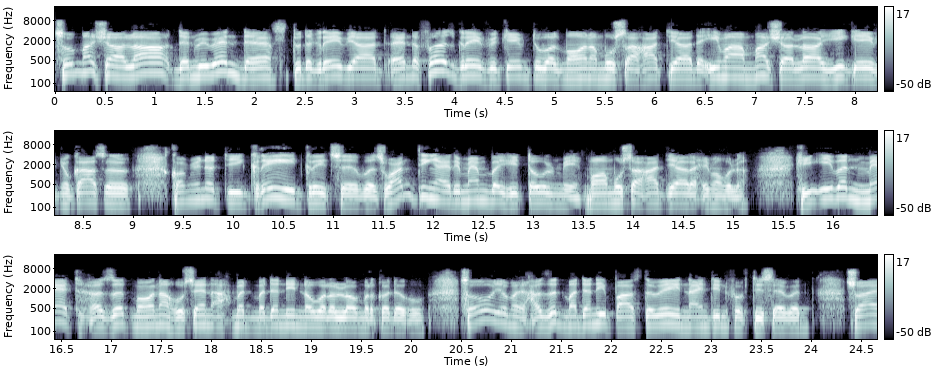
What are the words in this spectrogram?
So mashallah, then we went there to the graveyard. And the first grave we came to was Maulana Musa Hatia, the Imam mashallah, he gave Newcastle community great, great service. One thing I remember he told me, Muhammad Musa Hadia rahimahullah, he even met Hazrat Maulana Hussein Ahmad Madani Nawarallah Markadahu. So Hazrat Madani passed away in 1957. So I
